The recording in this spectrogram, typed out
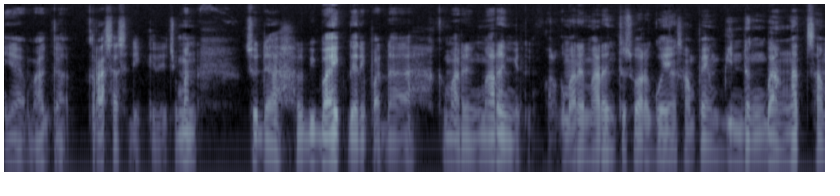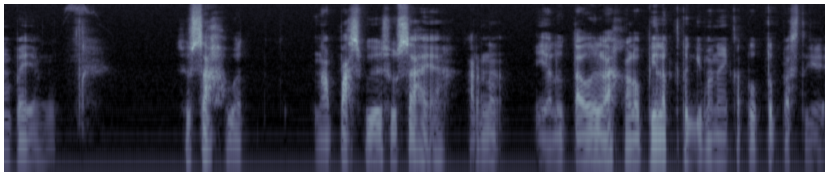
ya agak kerasa sedikit ya. Cuman sudah lebih baik daripada kemarin-kemarin gitu. Kalau kemarin-kemarin itu suara gue yang sampai yang bindeng banget sampai yang susah buat napas gue susah ya. Karena ya lu tau lah kalau pilek tuh gimana ya ketutup pasti ya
